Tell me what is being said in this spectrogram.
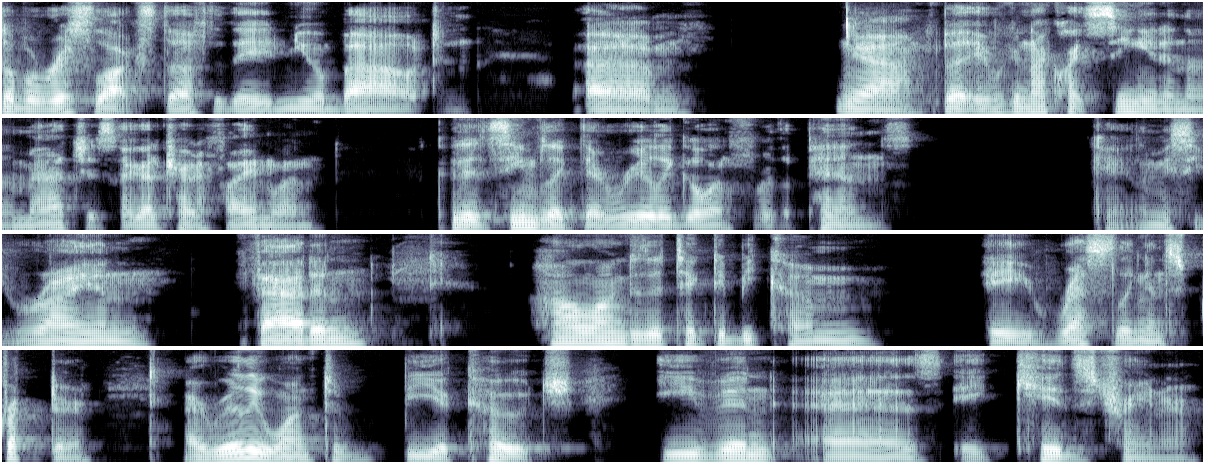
double wrist lock stuff that they knew about, and um, yeah, but we're not quite seeing it in the matches. I got to try to find one because it seems like they're really going for the pins. Okay, let me see. Ryan Fadden. How long does it take to become a wrestling instructor? I really want to be a coach, even as a kids trainer.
